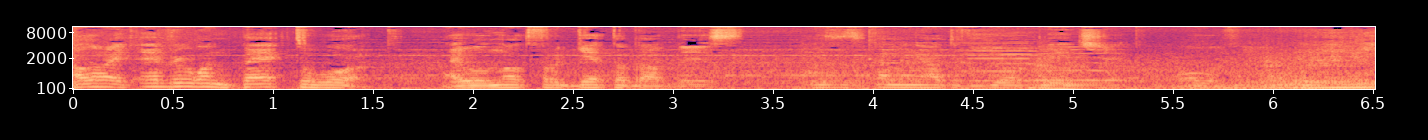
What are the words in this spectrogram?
Alright, everyone back to work. I will not forget about this. This is coming out of your paycheck, all of you.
